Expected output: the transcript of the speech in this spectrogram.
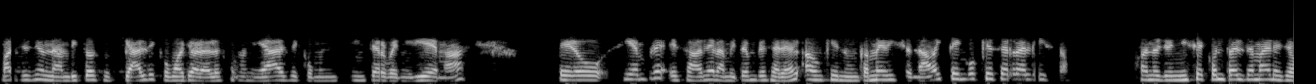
más desde un ámbito social, de cómo ayudar a las comunidades, de cómo intervenir y demás pero siempre estaba en el ámbito empresarial, aunque nunca me visionaba y tengo que ser realista. Cuando yo inicié con todo el tema de herencia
